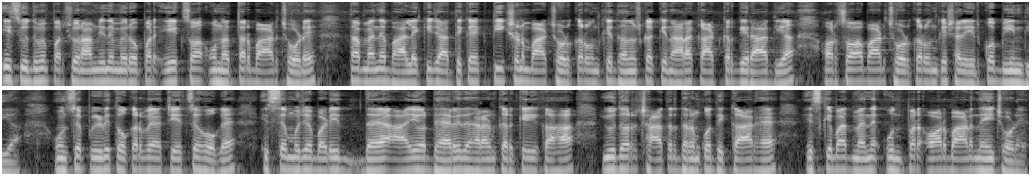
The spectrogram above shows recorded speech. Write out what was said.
इस युद्ध में परशुराम जी ने मेरे ऊपर एक सौ उनहत्तर बाढ़ छोड़े। तब मैंने भाले की जाति का एक तीक्ष्ण बाढ़ छोड़कर उनके धनुष का किनारा काटकर गिरा दिया और सौ बाढ़ छोड़कर उनके शरीर को बीन दिया। उनसे पीड़ित होकर वे अचेत से हो गए। इससे मुझे बड़ी दया आई और धैर्य धारण करके कहा, युद्ध और छात्र धर्म को धिक्कार है। इसके बाद मैंने उन पर और बाढ़ नहीं छोड़े।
